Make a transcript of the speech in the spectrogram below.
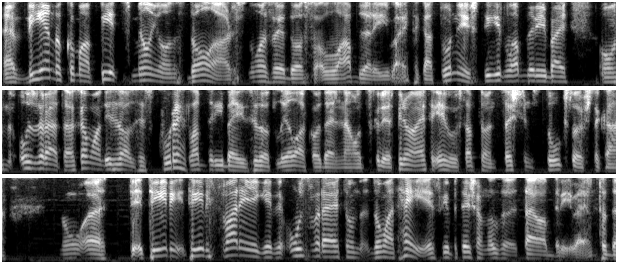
1,5 miljonus dolārus noziedos labdarībai. Tā kā turnīrs tīri labdarībai, un uzvarētā komanda izvēlēsies, kurai labdarībai ziedot lielāko daļu naudas. Skaties, pirmā vieta iegūst aptuveni 600 tūkstoši. Nu, tīri, tīri svarīgi ir uzvarēt un domāt, hei, es gribu tiešām uzvarēt tā labdarībai. Un tad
